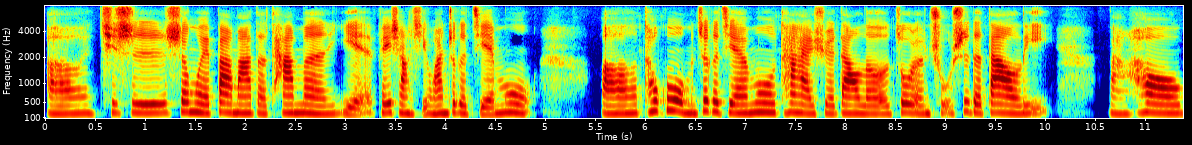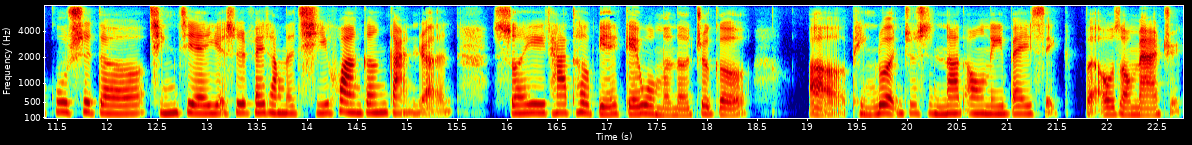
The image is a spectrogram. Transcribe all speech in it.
呃，其实身为爸妈的他们也非常喜欢这个节目。呃，透过我们这个节目，他还学到了做人处事的道理，然后故事的情节也是非常的奇幻跟感人，所以他特别给我们的这个呃评论，就是 Not only basic but also magic，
